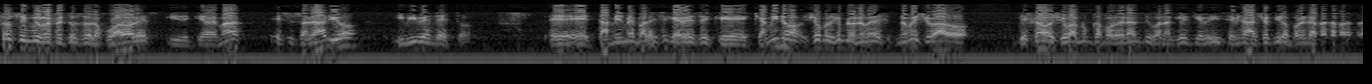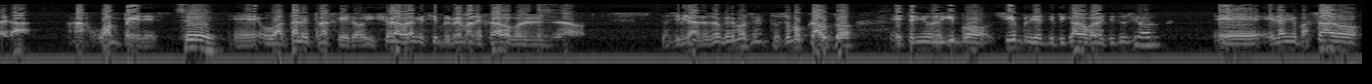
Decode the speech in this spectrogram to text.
Yo soy muy respetuoso de los jugadores y de que además es su salario y viven de esto. Eh, eh, también me parece que a veces que, que a mí no, yo por ejemplo no me, no me he llevado, dejado llevar nunca por delante con aquel que me dice, mira, yo quiero poner la plata para traer a, a Juan Pérez eh, o a tal extranjero y yo la verdad que siempre me he manejado con el entrenador. Entonces, mira, nosotros queremos esto, somos cautos, he tenido un equipo siempre identificado con la institución, el año pasado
